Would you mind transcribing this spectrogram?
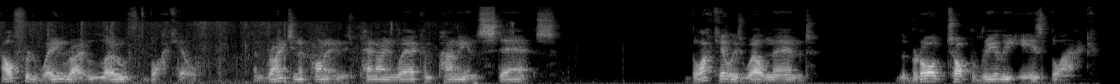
Alfred Wainwright loathed Black Hill, and writing upon it in his Pennine Way Companion states, Black Hill is well named. The broad top really is black.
